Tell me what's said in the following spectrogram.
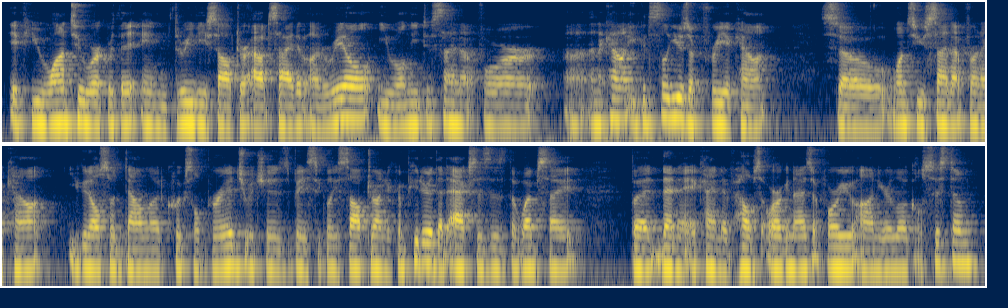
if you want to work with it in 3D software outside of Unreal, you will need to sign up for uh, an account. You could still use a free account. So once you sign up for an account, you could also download Quixel Bridge, which is basically software on your computer that accesses the website, but then it kind of helps organize it for you on your local system.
